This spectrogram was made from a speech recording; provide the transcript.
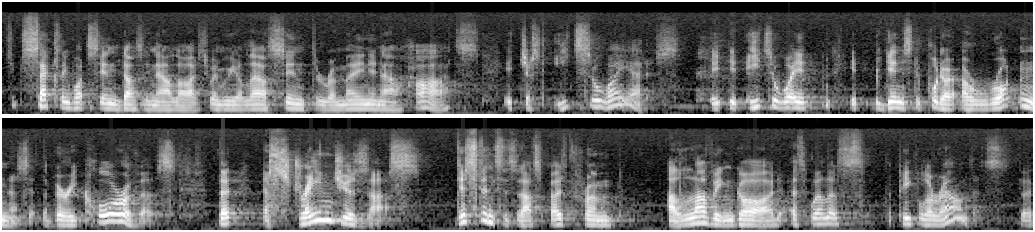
It's exactly what sin does in our lives. When we allow sin to remain in our hearts, it just eats away at us. It, it eats away, it, begins to put a, a rottenness at the very core of us that estranges us, distances us both from a loving God as well as the people around us that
